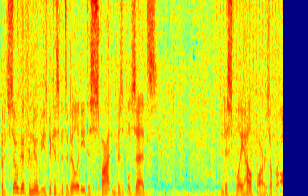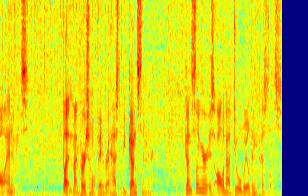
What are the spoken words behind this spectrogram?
But it's so good for newbies because of its ability to spot invisible Zeds and display health bars over all enemies. But my personal favorite has to be Gunslinger, Gunslinger is all about dual wielding pistols.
